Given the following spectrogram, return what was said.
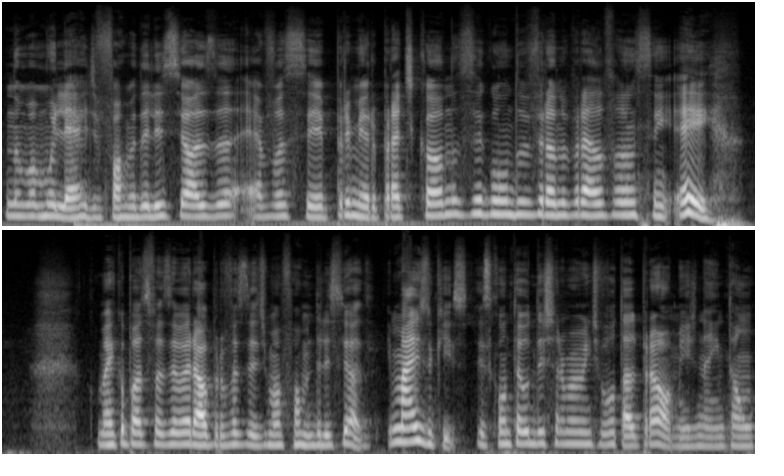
numa mulher de forma deliciosa é você, primeiro, praticando, segundo, virando pra ela falando assim: Ei, como é que eu posso fazer oral pra você de uma forma deliciosa? E mais do que isso, esse conteúdo é extremamente voltado para homens, né? Então,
